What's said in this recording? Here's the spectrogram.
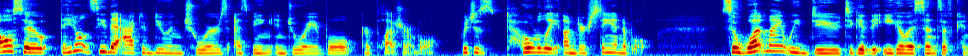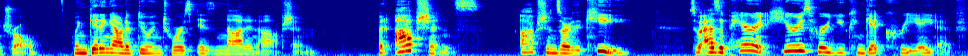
Also, they don't see the act of doing chores as being enjoyable or pleasurable, which is totally understandable. So, what might we do to give the ego a sense of control when getting out of doing chores is not an option? But options, options are the key. So, as a parent, here is where you can get creative.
